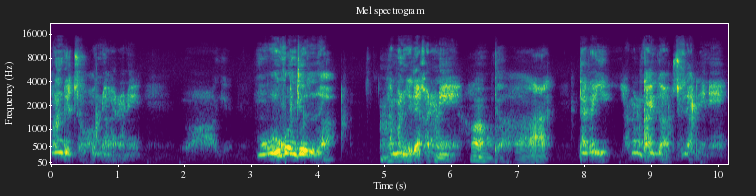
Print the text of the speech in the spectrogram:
満月を見ながらね、もう黄金上手だ。山の上だからね。はあ、ただ山の海がすだでね。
